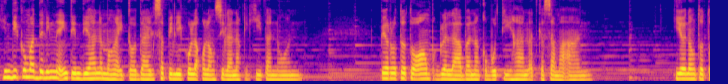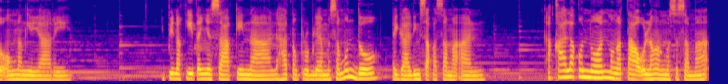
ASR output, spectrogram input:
Hindi ko madaling naintindihan ng mga ito dahil sa pelikula ko lang sila nakikita noon. Pero totoo ang paglalaban ng kabutihan at kasamaan. Iyon ang totoong nangyayari. Ipinakita niya sa akin na lahat ng problema sa mundo ay galing sa kasamaan. Akala ko noon mga tao lang ang masasama.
